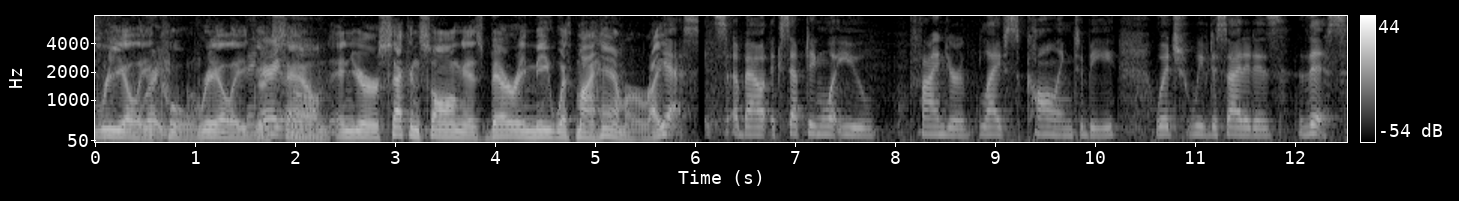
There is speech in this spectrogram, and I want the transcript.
really Great. cool, really Thank good you. sound. And your second song is "Bury Me with My Hammer," right? Yes, it's about accepting what you find your life's calling to be, which we've decided is this.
